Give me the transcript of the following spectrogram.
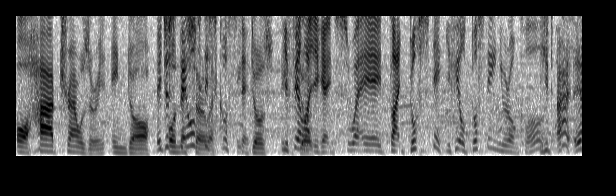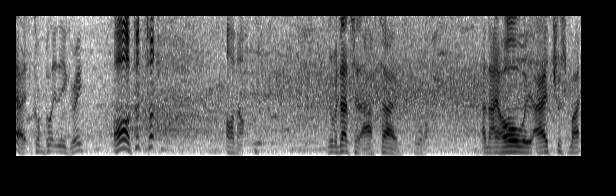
or hard trouser in indoor. It just feels disgusting. It does. You it feel like you're getting sweaty, like dusty. You feel dusty in your own clothes. I- yeah, I completely agree. Oh, good touch. Or not. You know, my dad said at half time, and I always I trust my,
